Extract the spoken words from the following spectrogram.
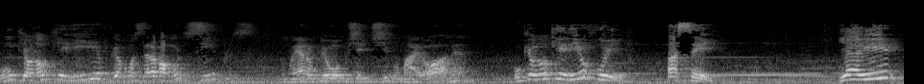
um que eu não queria, porque eu considerava muito simples, não era o meu objetivo maior, né? O que eu não queria, eu fui, passei. E aí,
